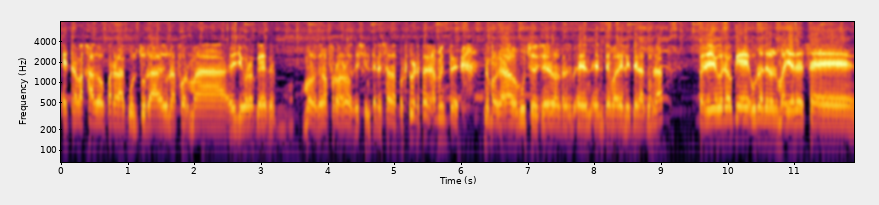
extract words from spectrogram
he trabajado para la cultura de una forma, eh, yo creo que, bueno, de una forma no, desinteresada, porque verdaderamente no hemos ganado mucho dinero en, tema de literatura, pero yo creo que uno de los mayores eh,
